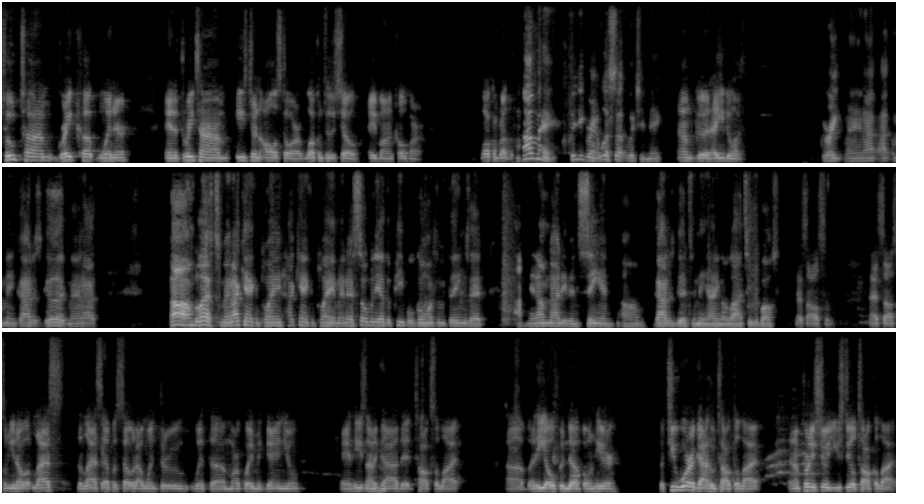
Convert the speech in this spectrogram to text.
two-time Grey Cup winner, and a three-time Eastern All-Star. Welcome to the show, Avon Cobourne. Welcome, brother. My man, 50 grand. What's up with you, Nick? I'm good. How you doing? Great, man. I, I, I mean, God is good, man. I Oh, I'm blessed, man. I can't complain. I can't complain, man. There's so many other people going through things that I mean I'm not even seeing. Um, God is good to me. I ain't gonna lie to you, boss. That's awesome. That's awesome. You know, what last the last episode I went through with uh, Marquay McDaniel, and he's not mm-hmm. a guy that talks a lot, uh, but he opened up on here but you were a guy who talked a lot, and I'm pretty sure you still talk a lot.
